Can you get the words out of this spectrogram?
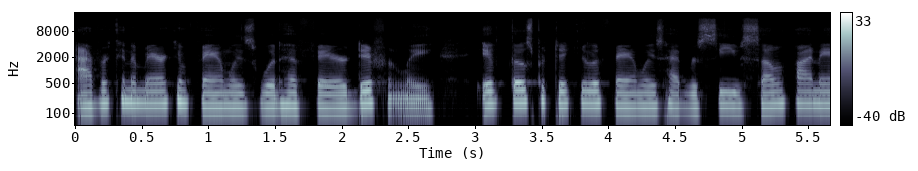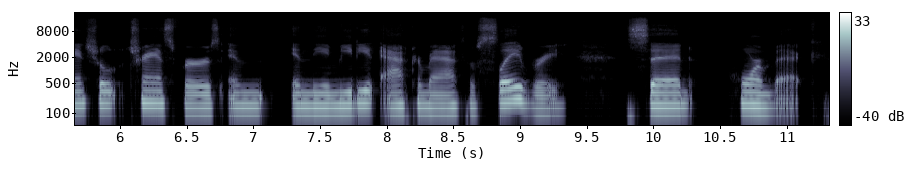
African American families would have fared differently if those particular families had received some financial transfers in, in the immediate aftermath of slavery, said Hornbeck.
